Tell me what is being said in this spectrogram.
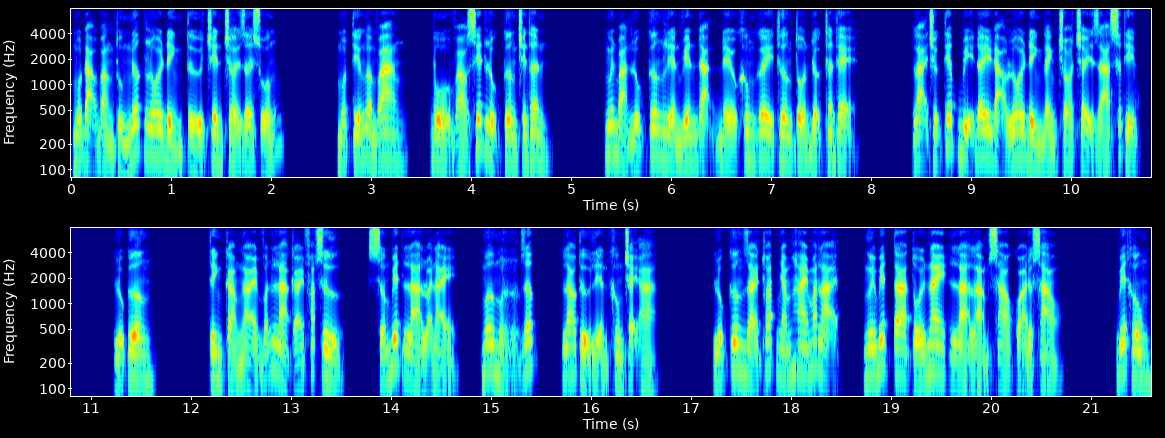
một đạo bằng thùng nước lôi đỉnh từ trên trời rơi xuống. Một tiếng ầm vang bổ vào xiết lục cương trên thân. Nguyên bản lục cương liền viên đạn đều không gây thương tổn được thân thể, lại trực tiếp bị đây đạo lôi đình đánh cho chảy ra sức thịt. Lục cương, tình cảm ngài vẫn là cái pháp sư, sớm biết là loại này, mơ một giấc, lao tử liền không chạy a lục cương giải thoát nhắm hai mắt lại, ngươi biết ta tối nay là làm sao qua được sao? Biết không?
